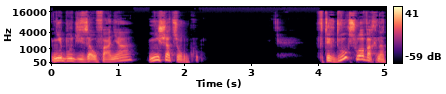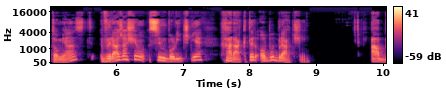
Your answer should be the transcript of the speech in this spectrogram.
nie budzi zaufania ni szacunku. W tych dwóch słowach natomiast wyraża się symbolicznie charakter obu braci. AB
